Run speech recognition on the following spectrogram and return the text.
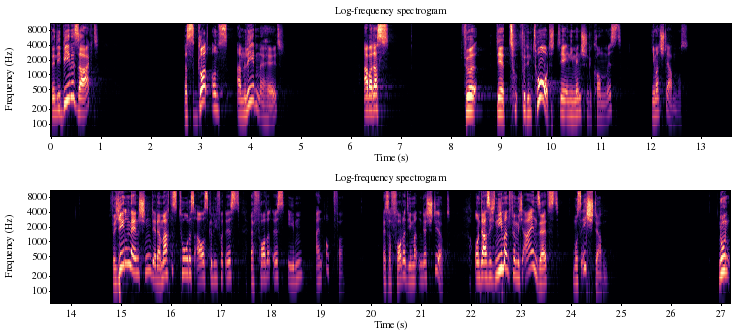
Denn die Bibel sagt, dass Gott uns am Leben erhält, aber dass für, der, für den Tod, der in die Menschen gekommen ist, jemand sterben muss. Für jeden Menschen, der der Macht des Todes ausgeliefert ist, erfordert es eben ein Opfer. Es erfordert jemanden, der stirbt. Und da sich niemand für mich einsetzt, muss ich sterben. Nun,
